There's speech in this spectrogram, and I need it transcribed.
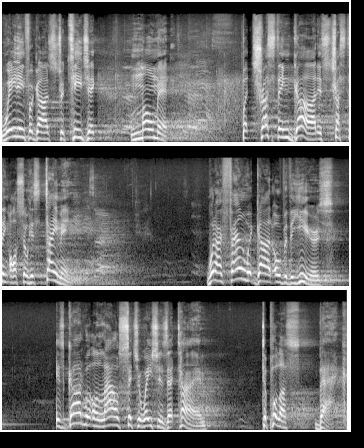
waiting for God's strategic moment. But trusting God is trusting also His timing. What I found with God over the years is God will allow situations at time to pull us back.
